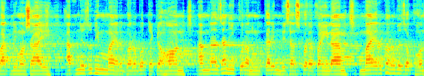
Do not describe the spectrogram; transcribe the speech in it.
পাদ্রি মশাই আপনি যদি মায়ের গর্ভ থেকে হন, আমরা জানি কোরআনুল কারিম রিসার্চ করে পাইলাম, মায়ের গর্ভে যখন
